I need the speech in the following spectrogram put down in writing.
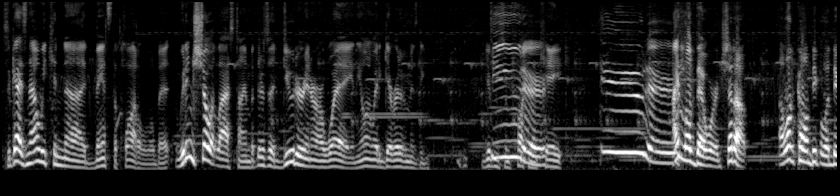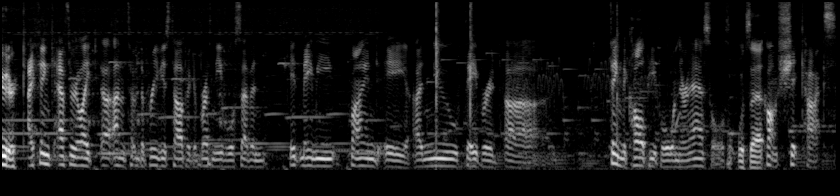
So, guys, now we can uh, advance the plot a little bit. We didn't show it last time, but there's a duder in our way, and the only way to get rid of him is to give him some fucking cake. Dude. I love that word. Shut up. I love calling people a duder. I think after like uh, on the, t- the previous topic of Resident Evil Seven, it made me find a a new favorite uh, thing to call people when they're assholes. What's that? Call them shitcocks.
